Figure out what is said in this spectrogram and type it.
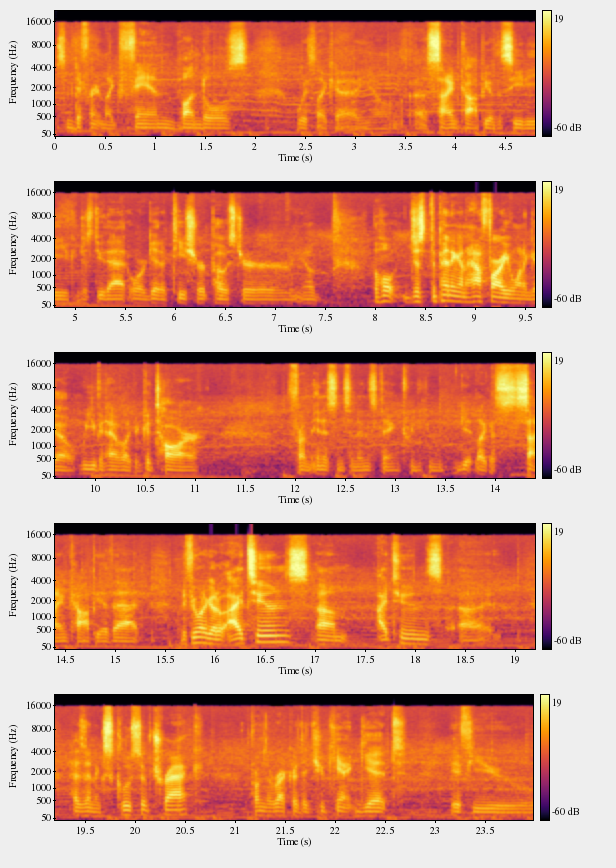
some different like fan bundles with like a you know a signed copy of the CD. You can just do that, or get a T-shirt, poster, you know, the whole just depending on how far you want to go. We even have like a guitar from Innocence and Instinct where you can get like a signed copy of that. But if you want to go to iTunes, um, iTunes uh, has an exclusive track from the record that you can't get if you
